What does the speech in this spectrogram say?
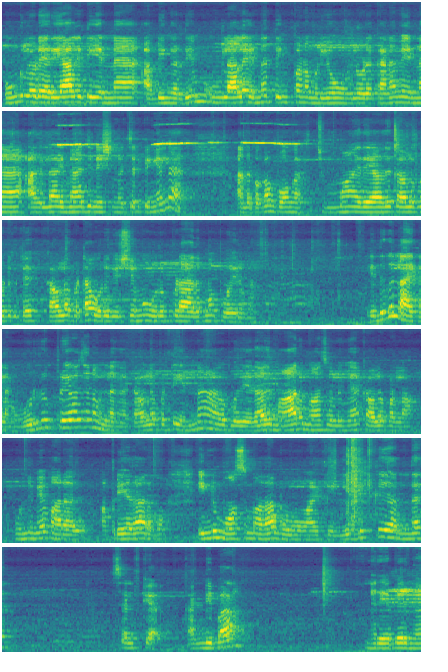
உங்களுடைய ரியாலிட்டி என்ன அப்படிங்கிறதையும் உங்களால் என்ன திங்க் பண்ண முடியும்? உங்களோட கனவு என்ன? அதெல்லாம் இமேஜினேஷன் வச்சுருப்பீங்கல்ல? அந்த பக்கம் போங்க. சும்மா எதையாவது கவலைப்பட்டுக்கிட்டு கவலைப்பட்டால் ஒரு விஷயமும் உருப்படாதமோ போயிருங்க. எதுவும் லாய்க்கலாங்க? ஒரு பிரயோஜனம் இல்லைங்க. கவலைப்பட்டு என்ன ஆக போகுது? ஏதாவது மாறுமா சொல்லுங்கள் கவலைப்படலாம். ஒன்றுமே மாறாது. அப்படியே தான் இருக்கும். இன்னும் மோசமாக தான் போகும் வாழ்க்கை. எதுக்கு அந்த செல்ஃப் கேர் கண்டிப்பாக நிறைய பேருங்க.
